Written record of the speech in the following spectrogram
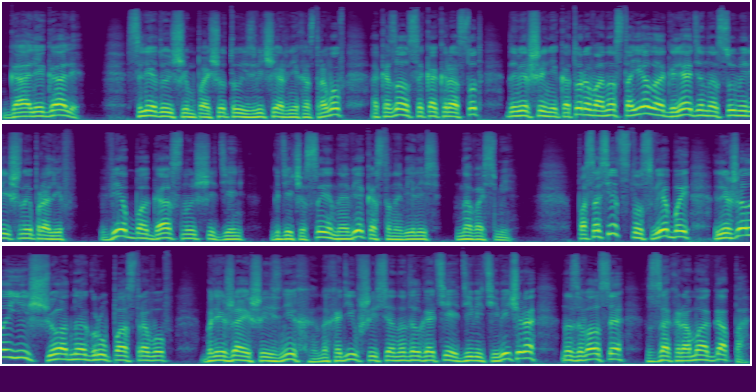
Гали-Гали. Следующим по счету из вечерних островов оказался как раз тот, на вершине которого она стояла, глядя на сумеречный пролив. Вебба гаснущий день, где часы навек остановились на восьми. По соседству с Веббой лежала еще одна группа островов. Ближайший из них, находившийся на долготе девяти вечера, назывался Закрома Гаппа.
